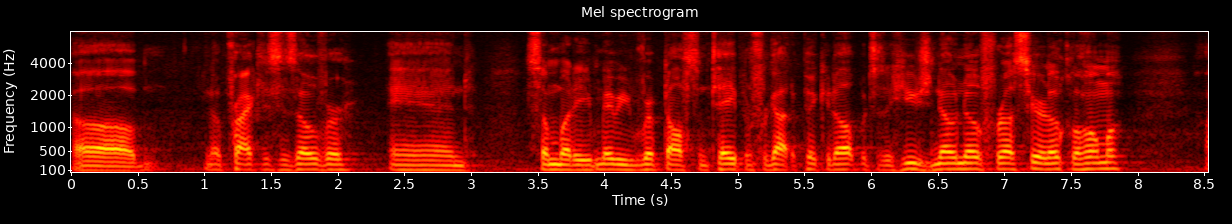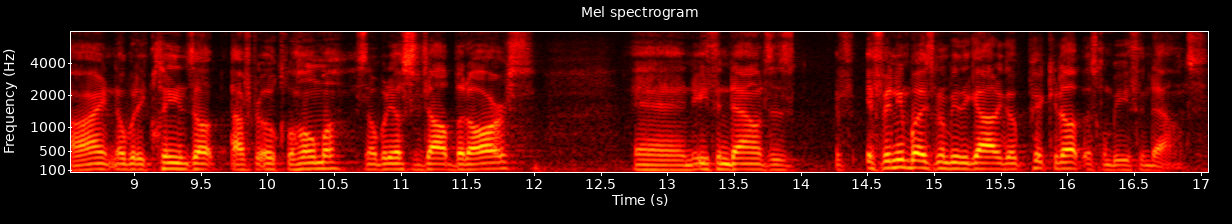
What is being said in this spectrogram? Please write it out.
Uh, you know, practice is over and somebody maybe ripped off some tape and forgot to pick it up, which is a huge no-no for us here at Oklahoma. All right, nobody cleans up after Oklahoma. It's nobody else's job but ours. And Ethan Downs is, if, if anybody's going to be the guy to go pick it up, it's going to be Ethan Downs,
